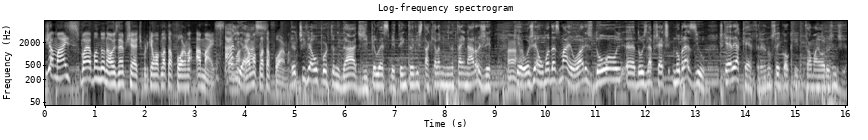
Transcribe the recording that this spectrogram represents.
jamais vai abandonar o Snapchat, porque é uma plataforma a mais. É uma- é, uma, Aliás, plataforma. Eu tive a oportunidade de, pelo SBT, entrevistar aquela menina Tainara Ogê, que hoje é uma das maiores do, é, do Snapchat no Brasil. Acho que ela e a Kéfera, eu não sei qual que tá maior hoje em dia.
